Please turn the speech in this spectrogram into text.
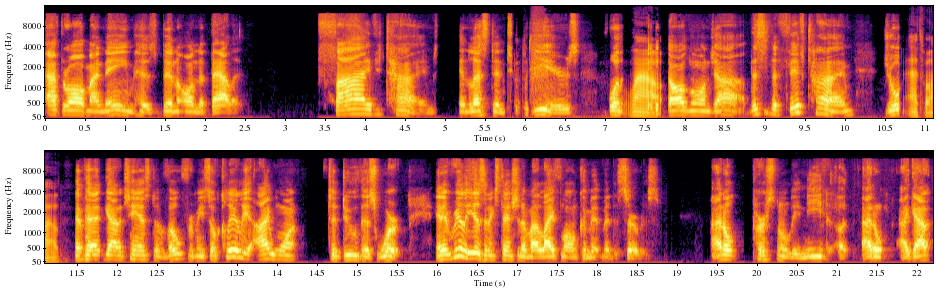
after all, my name has been on the ballot five times in less than two years for the wow. doggone job. This is the fifth time Georgia That's wild. Have had got a chance to vote for me. So clearly I want to do this work. And it really is an extension of my lifelong commitment to service. I don't personally need I don't I got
